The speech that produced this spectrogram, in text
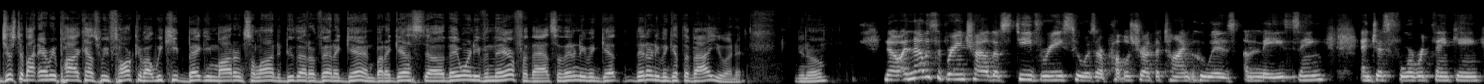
just about every podcast we've talked about, we keep begging Modern Salon to do that event again, but I guess uh, they weren't even there for that, so they don't even get they don't even get the value in it, you know. No, and that was the brainchild of Steve Reiss, who was our publisher at the time, who is amazing and just forward thinking.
